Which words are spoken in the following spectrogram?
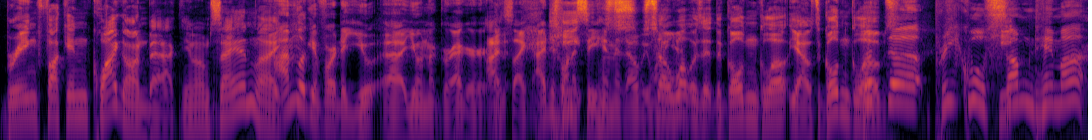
bring fucking Qui Gon back. You know what I'm saying? Like I'm looking forward to you, uh, Ewan McGregor. I- It's like I just want to see him as Obi Wan. So what was it? The Golden Globe? Yeah, it was the Golden but Globes. the prequel summed him up.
